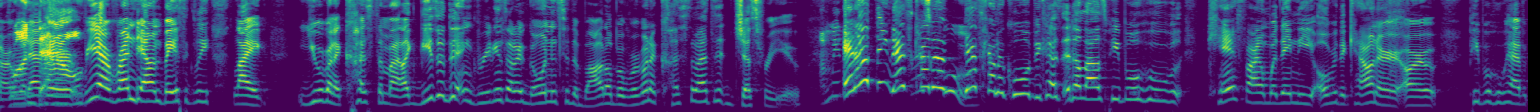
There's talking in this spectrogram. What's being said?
or Rundown. whatever. Yeah, rundown basically like you're gonna customize like these are the ingredients that are going into the bottle, but we're gonna customize it just for you. I mean, And I think that's kind of cool. that's kind of cool because it allows people who can't find what they need over the counter or people who have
